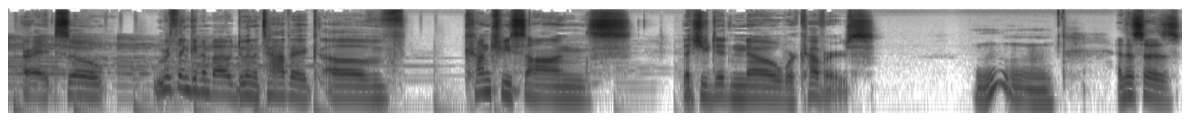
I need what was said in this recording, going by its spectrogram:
All right, so we were thinking about doing the topic of country songs that you didn't know were covers. And this is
